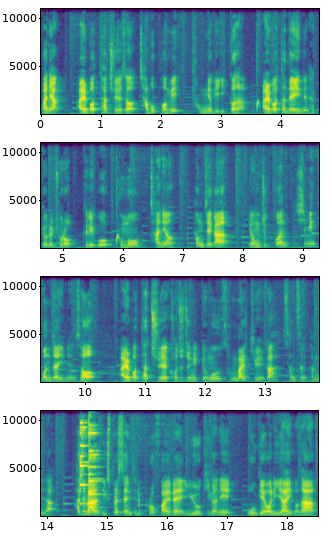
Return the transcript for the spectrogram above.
만약 알버타 주에서 자부퍼 및 경력이 있거나 알버타 내에 있는 학교를 졸업 그리고 부모, 자녀, 형제가 영주권 시민권자이면서 알버타 주에 거주 중일 경우 선발 기회가 상승합니다. 하지만 익스프레스 엔트리 프로파일의 유효 기간이 5개월 이하이거나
